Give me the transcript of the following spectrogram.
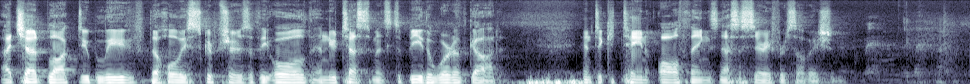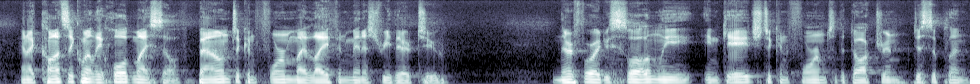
I, Chad Block, do believe the Holy Scriptures of the Old and New Testaments to be the Word of God and to contain all things necessary for salvation and I consequently hold myself bound to conform my life and ministry thereto. And therefore, I do solemnly engage to conform to the doctrine, discipline,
